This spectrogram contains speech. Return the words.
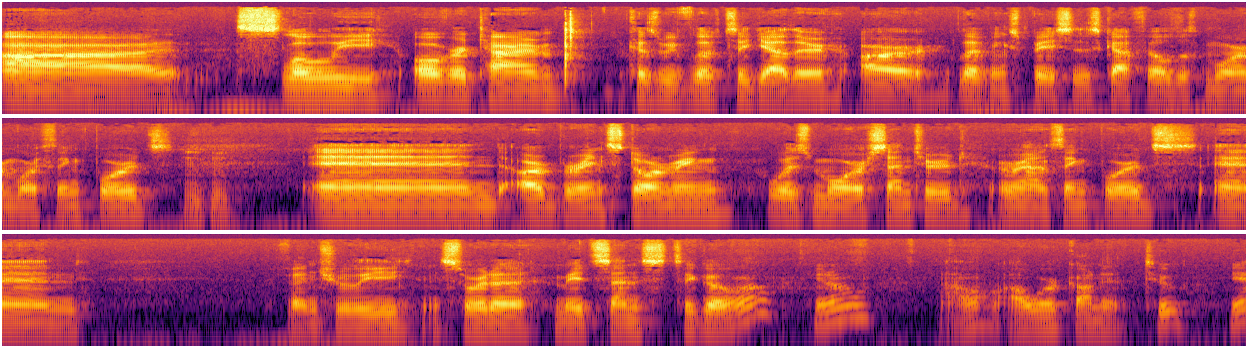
uh, slowly over time, because we've lived together, our living spaces got filled with more and more ThinkBoards, mm-hmm. and our brainstorming was more centered around ThinkBoards, and eventually it sort of made sense to go, well, you know, I'll I'll work on it too. Yeah.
